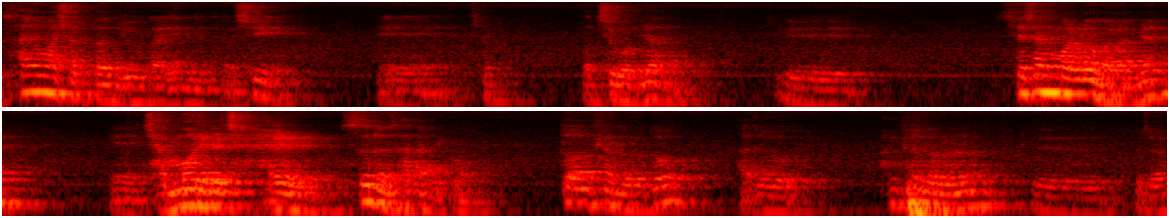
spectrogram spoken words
사용하셨던 이유가 있는 것이 예, 참 어찌 보면 예, 세상 말로 말하면 예, 잔머리를 잘 쓰는 사람이고 또 한편으로도 아주 한편으로는 그 그죠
